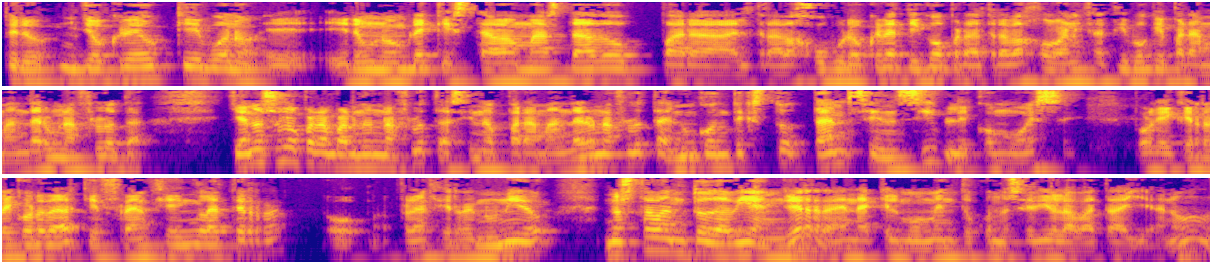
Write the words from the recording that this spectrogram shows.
pero yo creo que, bueno, eh, era un hombre que estaba más dado para el trabajo burocrático, para el trabajo organizativo, que para mandar una flota. Ya no solo para mandar una flota, sino para mandar una flota en un contexto tan sensible como ese. Porque hay que recordar que Francia e Inglaterra, o Francia y Reino Unido, no estaban todavía en guerra en aquel momento cuando se dio la batalla, ¿no?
